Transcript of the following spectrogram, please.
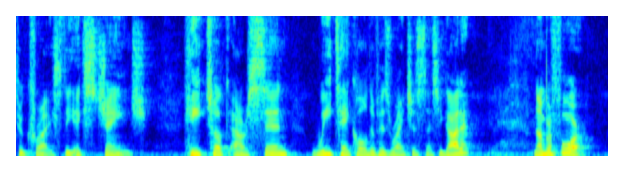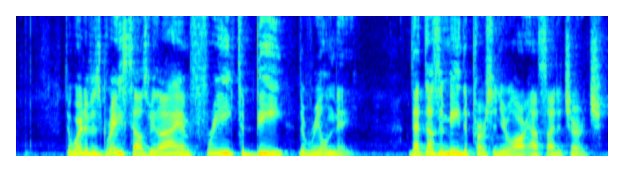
through Christ. The exchange. He took our sin, we take hold of his righteousness. You got it? Yes. Number 4. The word of his grace tells me that I am free to be the real me. That doesn't mean the person you are outside of church.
